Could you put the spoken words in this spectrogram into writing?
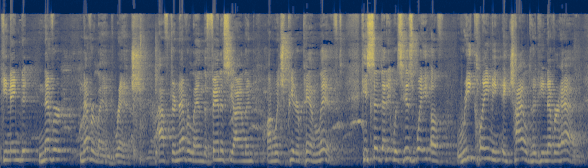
He named it Never Neverland Ranch after Neverland, the fantasy island on which Peter Pan lived. He said that it was his way of reclaiming a childhood he never had.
